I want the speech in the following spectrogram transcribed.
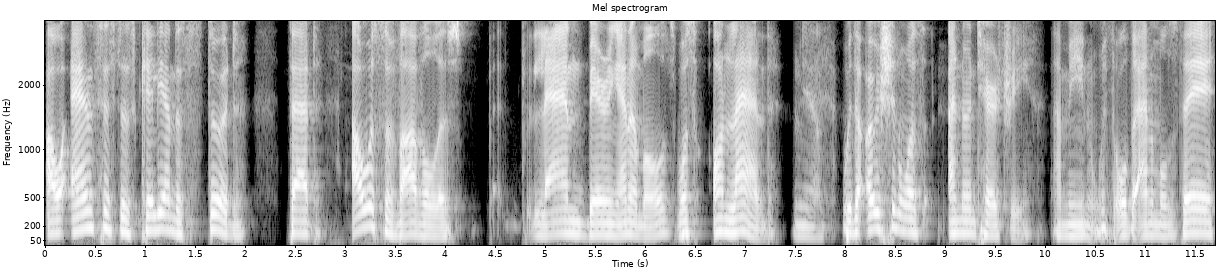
our ancestors clearly understood that our survival as land bearing animals was on land. Yeah. where the ocean was unknown territory. I mean with all the animals there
